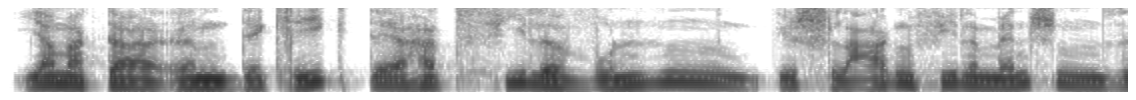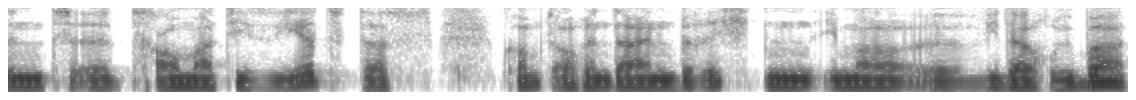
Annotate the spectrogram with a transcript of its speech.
Ja, Magda, ähm, der Krieg, der hat viele Wunden geschlagen, viele Menschen sind äh, traumatisiert. Das kommt auch in deinen Berichten immer äh, wieder rüber.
